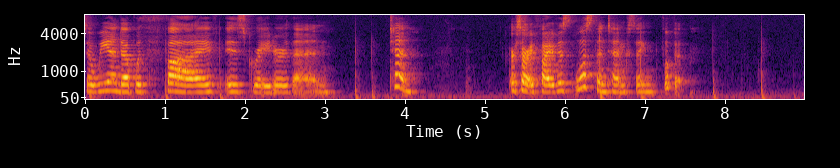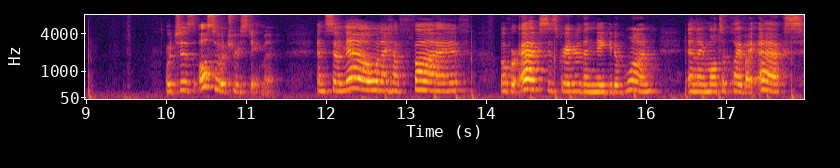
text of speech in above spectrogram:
So we end up with 5 is greater than 10. Or sorry, 5 is less than 10 because I can flip it. Which is also a true statement. And so now when I have 5 over x is greater than negative 1, and I multiply by x,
